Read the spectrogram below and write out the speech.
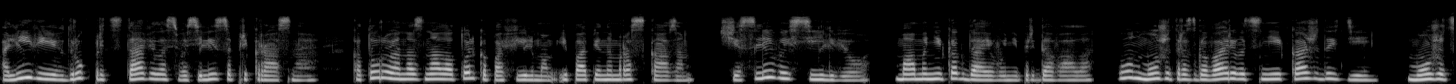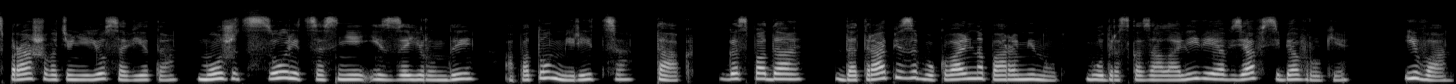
Оливии вдруг представилась Василиса Прекрасная, которую она знала только по фильмам и папиным рассказам. Счастливый Сильвио. Мама никогда его не предавала. Он может разговаривать с ней каждый день, может спрашивать у нее совета, может ссориться с ней из-за ерунды, а потом мириться. «Так, господа, до трапезы буквально пара минут», — бодро сказала Оливия, взяв себя в руки. «Иван,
